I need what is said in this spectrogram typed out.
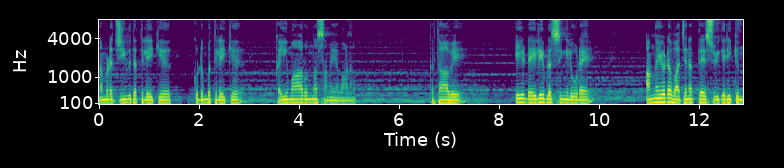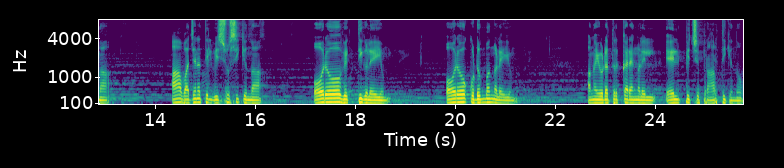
നമ്മുടെ ജീവിതത്തിലേക്ക് കുടുംബത്തിലേക്ക് കൈമാറുന്ന സമയമാണ്. കർത്താവെ ഈ ഡെയിലി ബ്ലെസ്സിങ്ങിലൂടെ അങ്ങയുടെ വചനത്തെ സ്വീകരിക്കുന്ന ആ വചനത്തിൽ വിശ്വസിക്കുന്ന ഓരോ വ്യക്തികളെയും ഓരോ കുടുംബങ്ങളെയും അങ്ങയുടെ തൃക്കരങ്ങളിൽ ഏൽപ്പിച്ച് പ്രാർത്ഥിക്കുന്നു.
